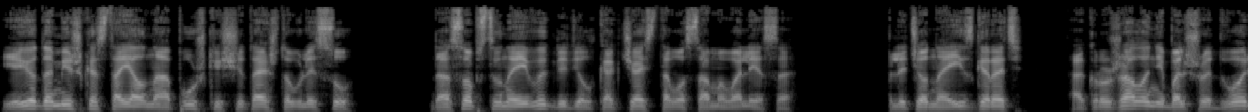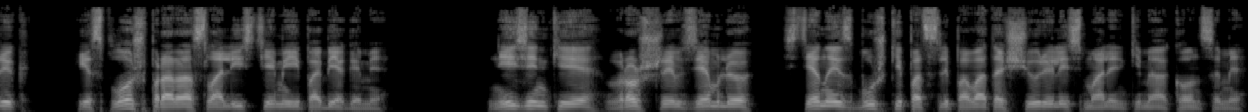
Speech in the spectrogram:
Ее домишко стоял на опушке, считай, что в лесу, да, собственно, и выглядел как часть того самого леса. Плетеная изгородь окружала небольшой дворик и сплошь проросла листьями и побегами. Низенькие, вросшие в землю, стены избушки подслеповато щурились маленькими оконцами.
